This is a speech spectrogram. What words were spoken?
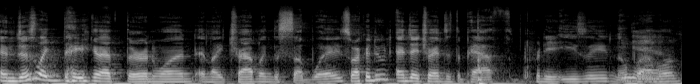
And just like taking that third one and like traveling the subway. So I could do NJ Transit the path pretty easy, no Yeah. problem.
